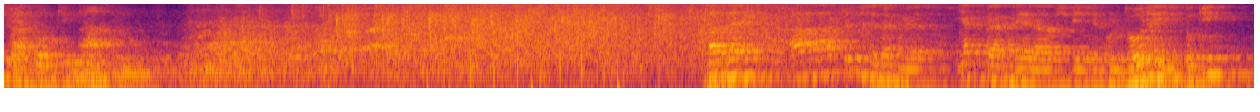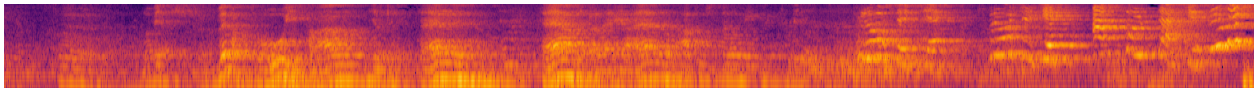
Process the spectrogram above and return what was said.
światło w gimnazjum. Bartek, a czym ty się zajmujesz? Jak twoja kariera w świecie kultury i sztuki? No wiesz, bywam tu i tam, wielkie sceny, teatr, galeria L, ratusz staromiejski. Proszę cię, proszę cię, a w Polsacie byłeś?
